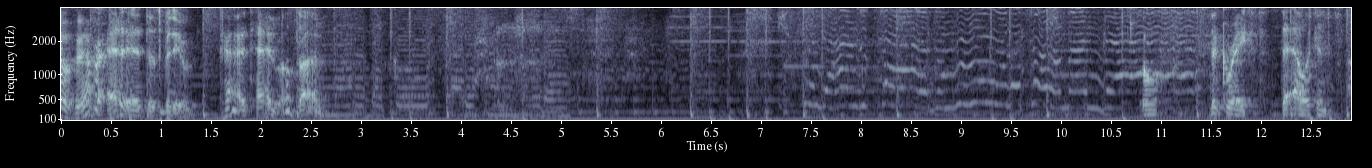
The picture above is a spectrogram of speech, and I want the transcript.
Yo, whoever edited this video, 10 out of 10, well done. Oh, the grace, the elegance.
